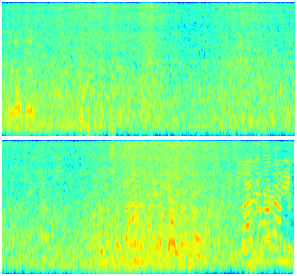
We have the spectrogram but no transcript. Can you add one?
Are they all dead? I wish I could have video of them. Line them up on the beach.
